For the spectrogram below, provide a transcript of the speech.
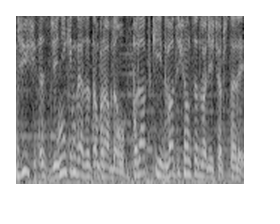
Dziś z Dziennikiem Gazetą Prawdą. Podatki 2024.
